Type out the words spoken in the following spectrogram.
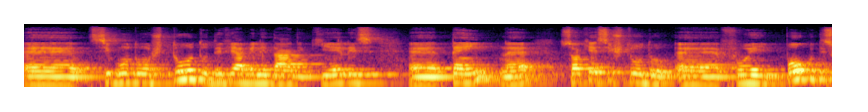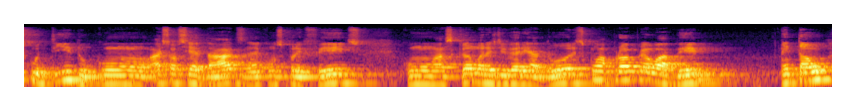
é, segundo um estudo de viabilidade que eles é, têm, né? só que esse estudo é, foi pouco discutido com as sociedades, né, com os prefeitos, com as câmaras de vereadores, com a própria OAB. Então,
